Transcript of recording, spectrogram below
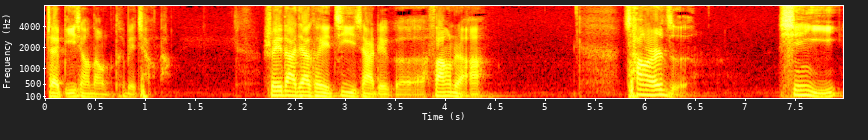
在鼻腔当中特别强大，所以大家可以记一下这个方子啊：苍耳子、辛夷、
